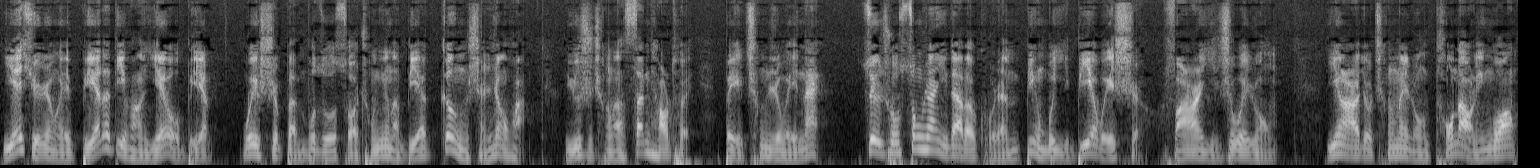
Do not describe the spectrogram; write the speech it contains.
也许认为别的地方也有鳖，为使本部族所崇敬的鳖更神圣化，于是成了三条腿，被称之为奈。最初，嵩山一带的古人并不以鳖为耻，反而以之为荣。因而就称那种头脑灵光、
